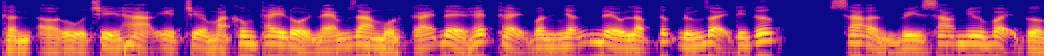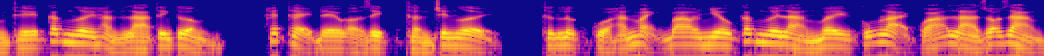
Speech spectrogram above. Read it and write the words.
thần ở ủ chỉ hạ ít chĩa mặt không thay đổi ném ra một cái để hết thể vân nhẫn đều lập tức đứng dậy tin tức. Xa ẩn vì sao như vậy cường thế các ngươi hẳn là tin tưởng hết thể đều ở dịch thần trên người. Thực lực của hắn mạnh bao nhiêu các ngươi làng mây cũng lại quá là rõ ràng,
